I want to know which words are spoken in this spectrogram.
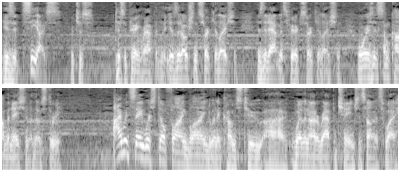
Is it sea ice, which is disappearing rapidly? Is it ocean circulation? Is it atmospheric circulation? Or is it some combination of those three? I would say we're still flying blind when it comes to uh, whether or not a rapid change is on its way.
